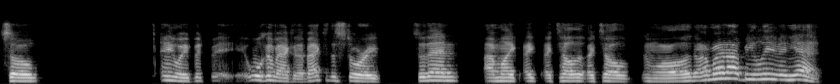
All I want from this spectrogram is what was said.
So anyway, but we'll come back to that. Back to the story. So then I'm like, I, I tell I tell them, well, I might not be leaving yet.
